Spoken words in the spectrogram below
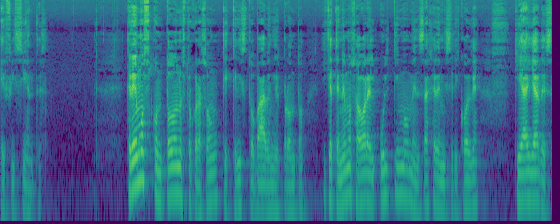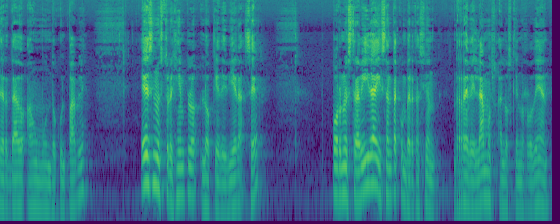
eficientes. Creemos con todo nuestro corazón que Cristo va a venir pronto y que tenemos ahora el último mensaje de misericordia que haya de ser dado a un mundo culpable. ¿Es nuestro ejemplo lo que debiera ser? Por nuestra vida y santa conversación revelamos a los que nos rodean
